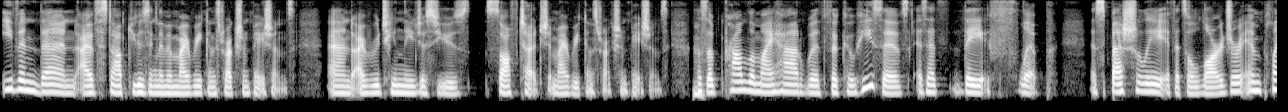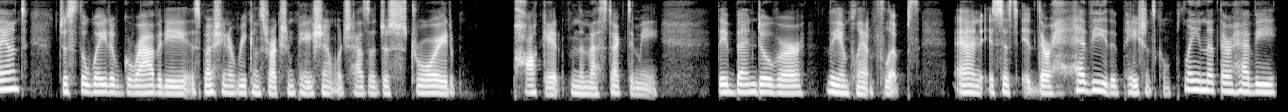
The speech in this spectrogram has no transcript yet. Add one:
even then, I've stopped using them in my reconstruction patients, and I routinely just use soft touch in my reconstruction patients. Because the problem I had with the cohesives is that they flip, especially if it's a larger implant. Just the weight of gravity, especially in a reconstruction patient, which has a destroyed pocket from the mastectomy, they bend over, the implant flips. And it's just, it, they're heavy. The patients complain that they're heavy,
